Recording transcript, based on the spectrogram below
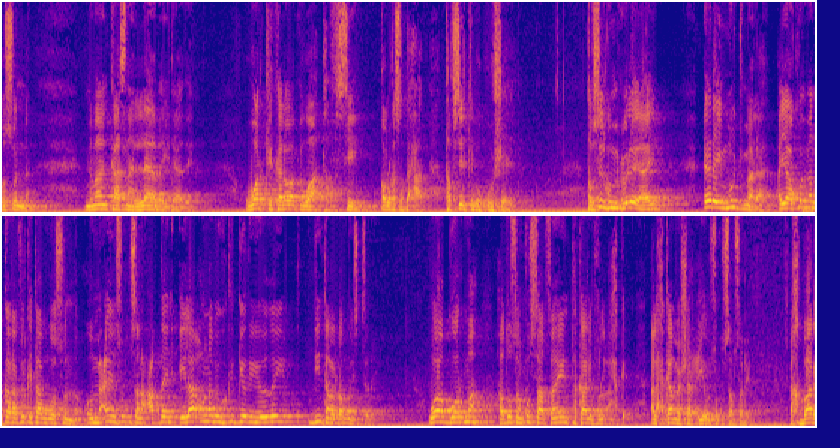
wasunna nimankaasna laa bay yidhaahdeen warkii kale waa tafsiil qowlka saddexaad. Tafsiilkiibuu kuu sheegay. Tafsiilku muxuu leeyahay erey mujmala ayaa ku iman karaa fi kitaabi wasunna oo macnihiisu uusan caddayn ilaa uu nabigu ka geeriyooday diintan la dhammaystiray. Waa goorma hadduusan ku saabsanayn takaalif alaxkaam asharciya uusan ku saabsanayn. Akhbaar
